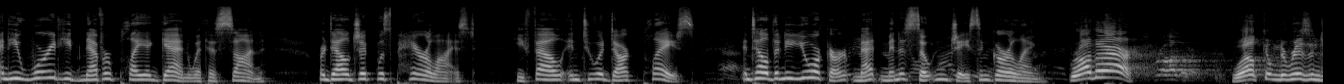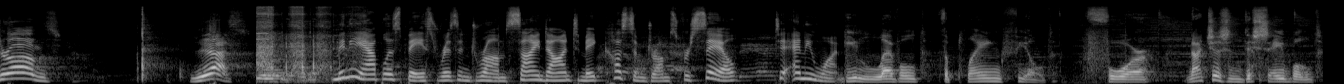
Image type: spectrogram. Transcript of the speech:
and he worried he'd never play again with his son. Radeljic was paralyzed. He fell into a dark place until the New Yorker met Minnesotan Jason Gerling. Brother! Welcome to Risen Drums. Yes. Minneapolis based Risen Drums signed on to make custom drums for sale to anyone. He leveled the playing field for not just disabled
